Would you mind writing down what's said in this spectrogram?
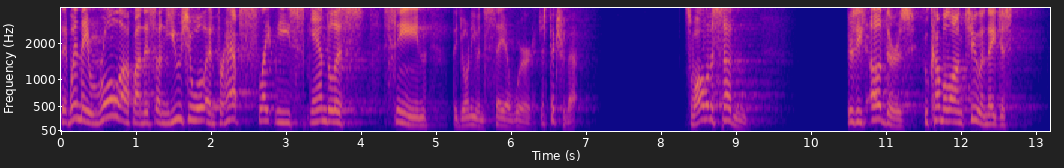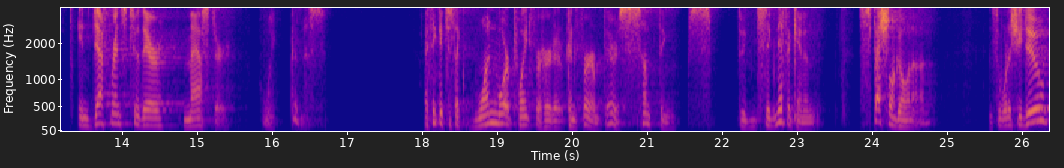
that when they roll up on this unusual and perhaps slightly scandalous scene, they don't even say a word. Just picture that. So all of a sudden, there's these others who come along too, and they just, in deference to their master, oh my goodness. I think it's just like one more point for her to confirm there is something significant and special going on. And so, what does she do?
